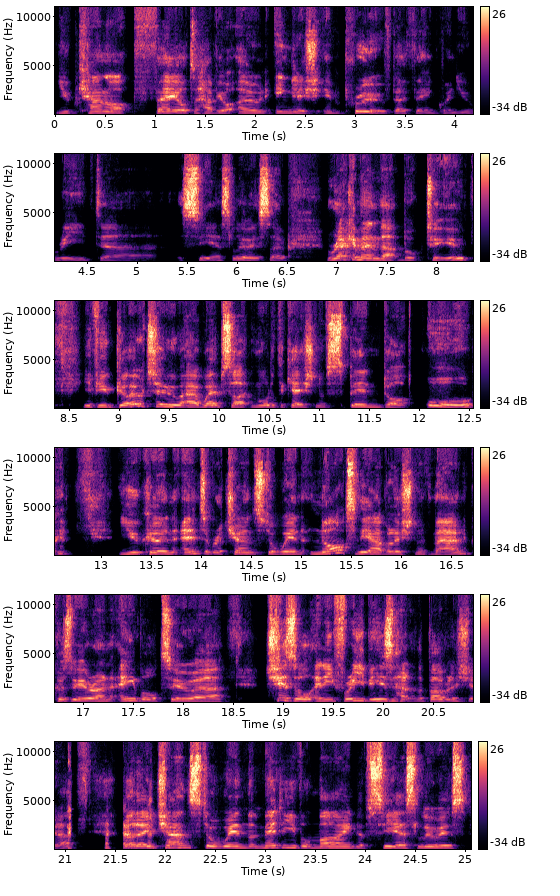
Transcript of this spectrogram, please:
you cannot fail to have your own English improved, I think, when you read uh, C.S. Lewis. So, recommend that book to you. If you go to our website, mortificationofspin.org, you can enter a chance to win not the Abolition of Man, because we were unable to. Chisel any freebies out of the publisher, but a chance to win the medieval mind of C.S. Lewis,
